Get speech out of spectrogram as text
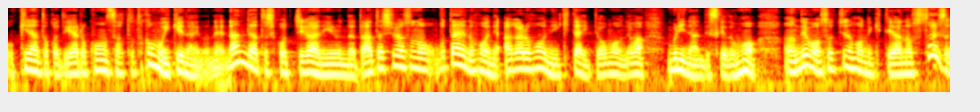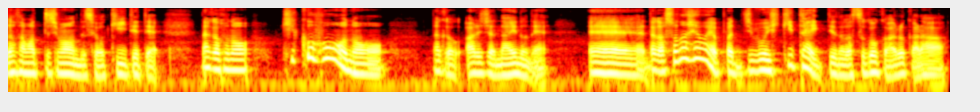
大きなとこでやるコンサートとかも行けないのね。なんで私こっち側にいるんだ？と私はその舞台の方に上がる方に行きたいと思うんでまあ無理なんですけども、うん、でもそっちの方に来てあのストレスが溜まってしまうんですよ聞いてて。なんかこの聞く方のなんかあれじゃないのね。えー、だからその辺はやっぱり自分弾きたいっていうのがすごくあるから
